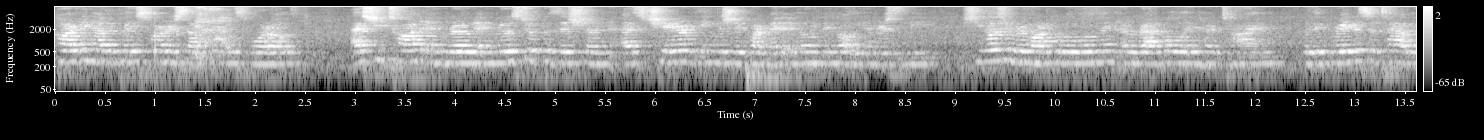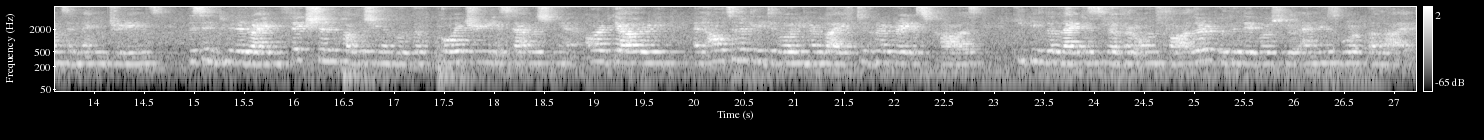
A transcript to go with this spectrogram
carving out a place for herself in this world. As she taught and wrote and rose to a position as chair of the English department at North Bengal University, she was a remarkable woman, a rebel in her time, with the greatest of talents and many dreams. This included writing fiction, publishing a book of poetry, establishing an art gallery, and ultimately devoting her life to her greatest cause, keeping the legacy of her own father, Buddha Boshu, and his work alive.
